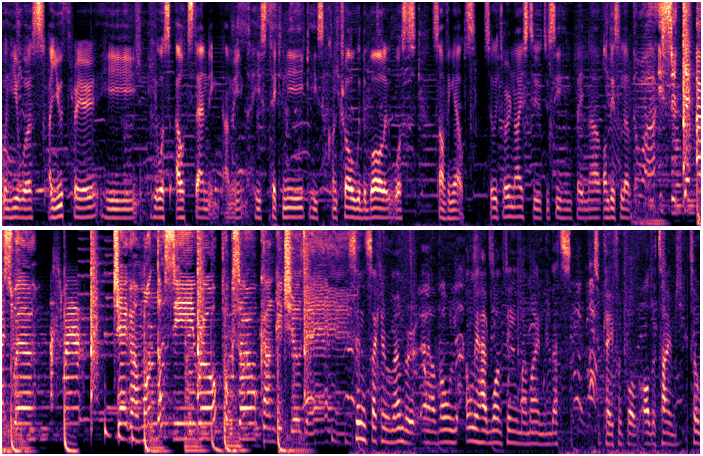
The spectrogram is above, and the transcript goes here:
When he was a youth player, he, he was outstanding. I mean, his technique, his control with the ball, it was something else. So it's very nice to, to see him play now on this level. Since I can remember, uh, I've only, only had one thing in my mind, and that's to play football all the time. So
